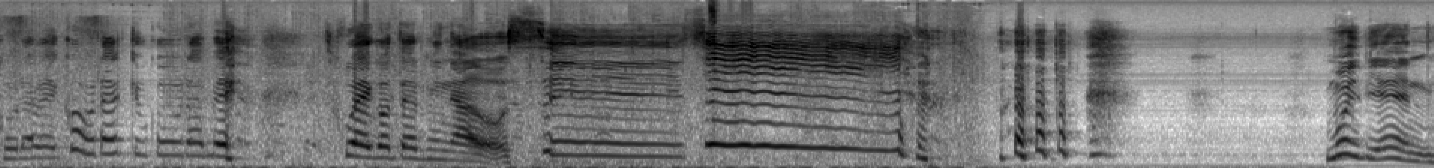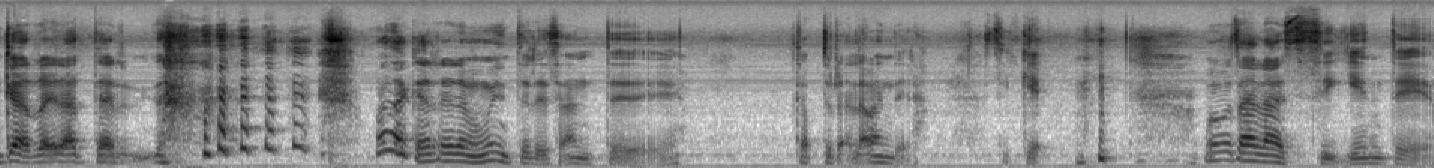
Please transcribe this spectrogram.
Cúrame, cúrame, cúrame. Juego terminado. Sí, sí. Muy bien, carrera terminada. Una carrera muy interesante de capturar la bandera. Así que vamos a la siguiente.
